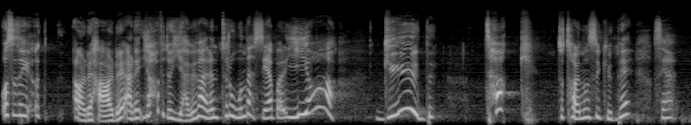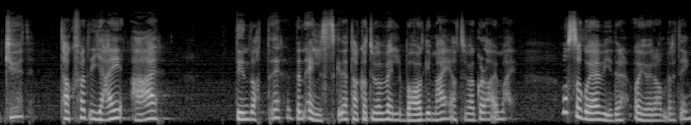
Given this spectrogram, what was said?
og så tenker jeg Er det her det? Er det? Ja, vet du, jeg vil være en troende. Så jeg bare Ja! Gud, takk! Så tar jeg noen sekunder og sier jeg, Gud, takk for at jeg er din datter, den elskede. Takk at du har velbehag i meg, at du er glad i meg. Og så går jeg videre og gjør andre ting.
